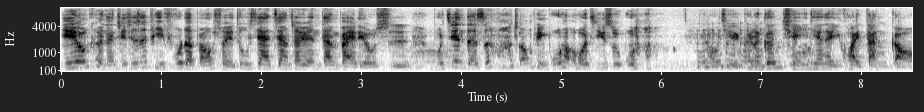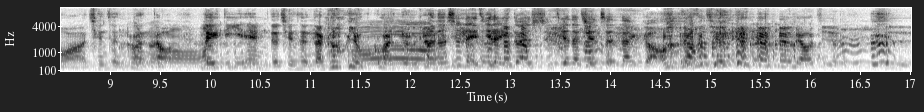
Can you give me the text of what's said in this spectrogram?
也有可能其实是皮肤的保水度下降，胶原蛋白流失，不见得是化妆品不好或技术不好。了解，可能跟前一天的一块蛋糕啊，千层蛋糕，Lady M 的千层蛋糕有关，有可能是累积了一段时间的千层蛋糕。了解，了解，是。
